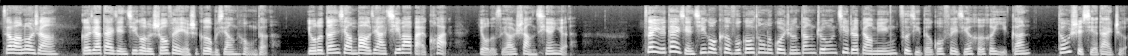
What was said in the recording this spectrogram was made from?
在网络上，各家代检机构的收费也是各不相同的，有的单项报价七八百块，有的则要上千元。在与代检机构客服沟通的过程当中，记者表明自己得过肺结核和乙肝，都是携带者，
